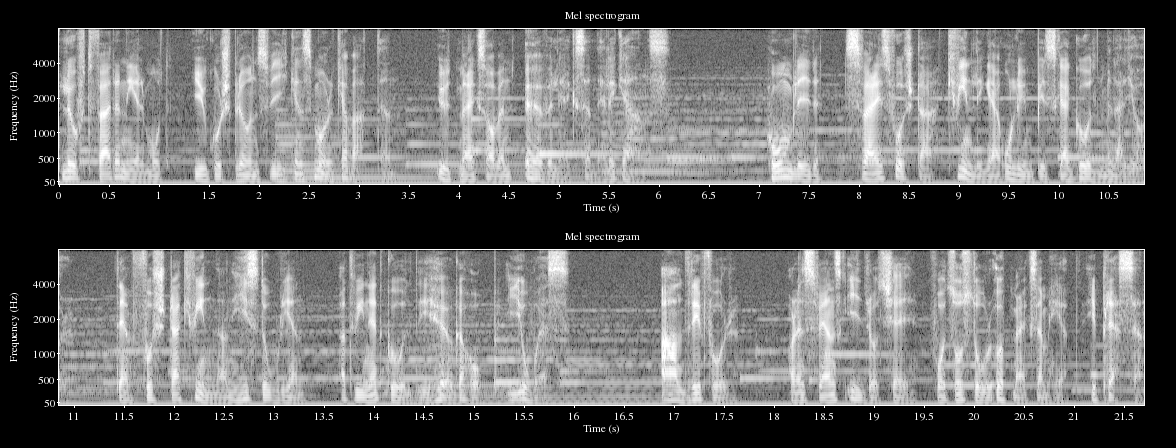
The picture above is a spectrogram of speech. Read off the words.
luftfärder ner mot Djurgårdsbrunnsvikens mörka vatten utmärks av en överlägsen elegans. Hon blir Sveriges första kvinnliga olympiska guldmedaljör. Den första kvinnan i historien att vinna ett guld i höga hopp i OS. Aldrig förr har en svensk idrottstjej fått så stor uppmärksamhet i pressen.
